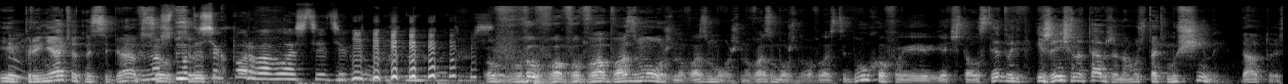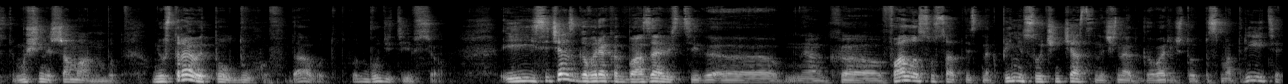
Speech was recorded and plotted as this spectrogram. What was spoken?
и принять вот на себя все. Может, мы до сих пор во власти этих духов Возможно, возможно, возможно, во власти духов. И я читал исследования. И женщина также, она может стать мужчиной, да, то есть мужчиной-шаманом. Вот не устраивает пол духов, да, вот, вот будете и все. И сейчас, говоря как бы о зависти э, к фалосу, соответственно, к пенису, очень часто начинают говорить, что вот посмотрите,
